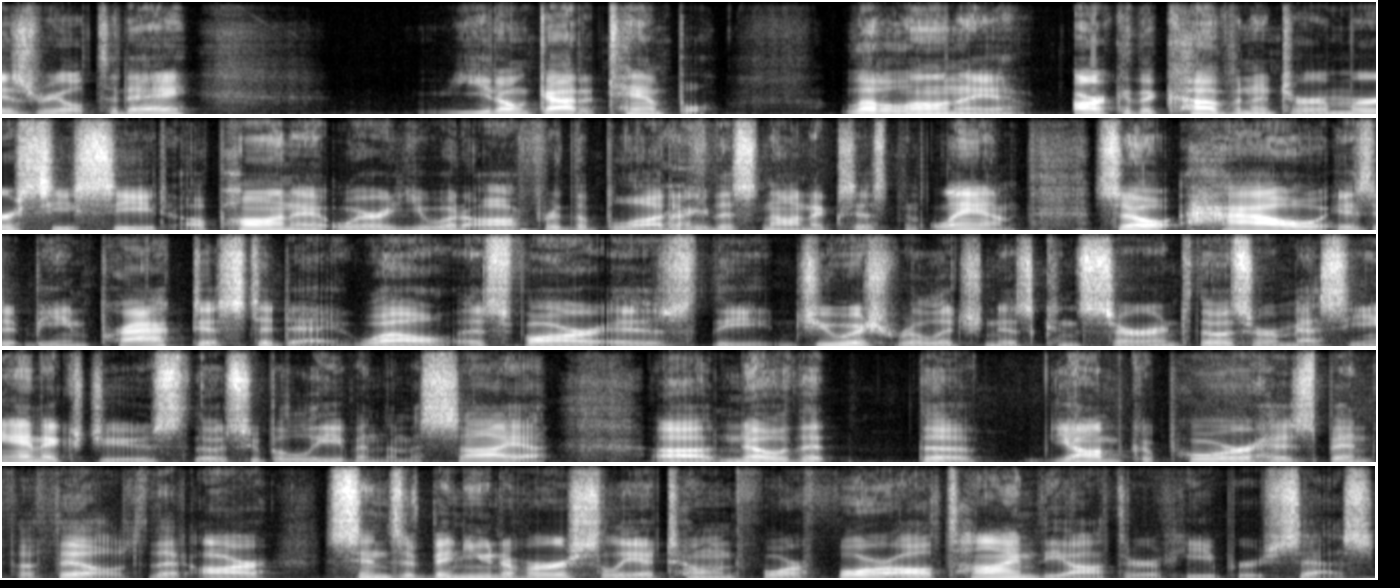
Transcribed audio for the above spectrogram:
Israel today, you don't got a temple, let alone a Ark of the Covenant or a mercy seat upon it where you would offer the blood of this non-existent lamb. So how is it being practiced today? Well, as far as the Jewish religion is concerned, those who are Messianic Jews, those who believe in the Messiah, uh, know that the Yom Kippur has been fulfilled, that our sins have been universally atoned for for all time, the author of Hebrews says.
